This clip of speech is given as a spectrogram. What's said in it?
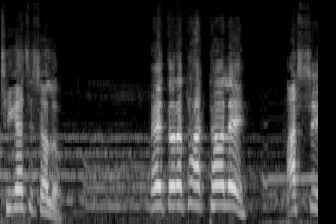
ঠিক আছে, চলো। এই, তোরা থাক তাহলে। আসছি।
